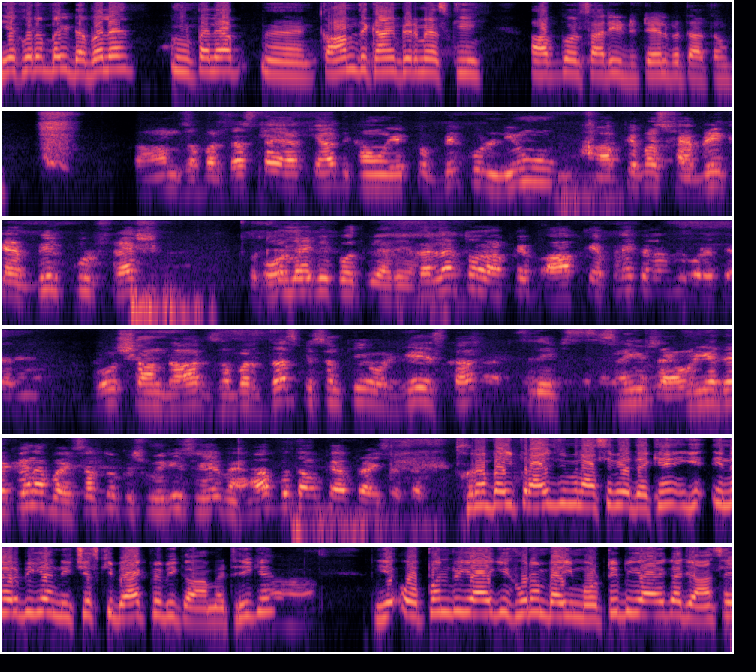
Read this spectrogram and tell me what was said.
یہ خورم بھائی ڈبل ہے۔ پہلے آپ کام دکھائیں پھر میں اس کی آپ کو ساری ڈیٹیل بتاتا ہوں۔ کام زبردست ہے یار کیا دکھاؤں؟ ایک تو بالکل نیو آپ کے پاس فیبرک ہے بالکل فریش کلر بھی بہت پیارے ہیں۔ کلر تو آپ کے آپ کے اپنے کلر بھی بڑے پیارے ہیں۔ بہت شاندار زبردست قسم کی اور یہ اس کا سلیپس سلیوز ہے۔ اور یہ دیکھیں نا بھائی سب تو کشمیری سیب ہیں۔ آپ بتاؤ کیا پرائس ہے سر؟ خورم بھائی پرائز بھی مناسب ہے۔ دیکھیں یہ انر بھی ہے نیچے اس کی بیک پہ بھی کام ہے ٹھیک ہے؟ ہاں۔ یہ اوپن بھی آئے گی خورم بھائی موٹی بھی آئے گا۔ جہاں سے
